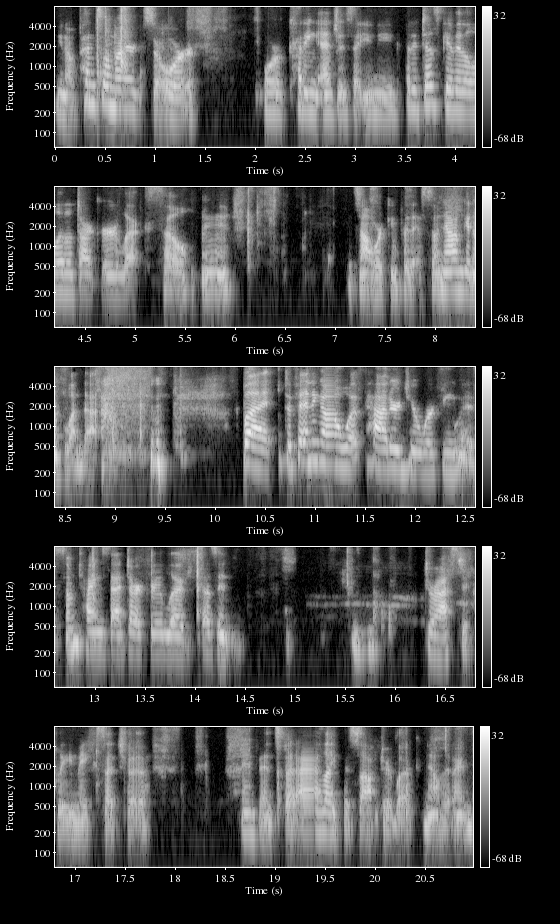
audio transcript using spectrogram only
you know, pencil marks or, or cutting edges that you need, but it does give it a little darker look. So eh, it's not working for this. So now I'm going to blend that. but depending on what pattern you're working with, sometimes that darker look doesn't drastically make such a difference, but I like the softer look now that I'm,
